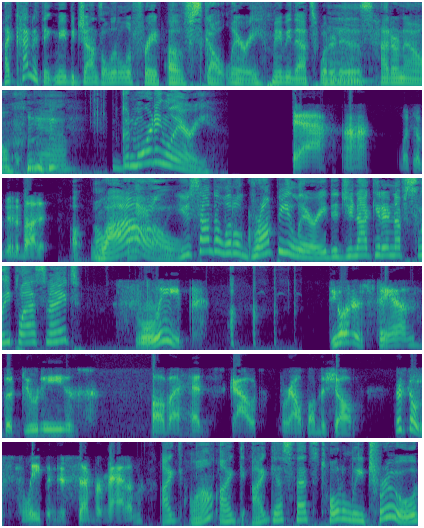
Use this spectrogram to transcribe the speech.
I kind of think maybe John's a little afraid of Scout Larry. Maybe that's what it is. I don't know. Yeah. Good morning, Larry. Yeah, uh, what's so good about it? Oh, wow. wow. You sound a little grumpy, Larry. Did you not get enough sleep last night? Sleep. Do you understand the duties of a head scout for Elf on the Shelf? There's no sleep in December, madam. I well, I I guess that's totally true.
